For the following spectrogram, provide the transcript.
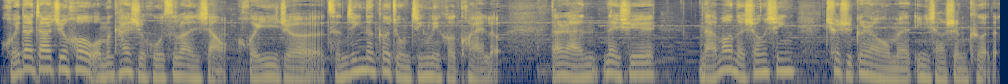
回到家之后，我们开始胡思乱想，回忆着曾经的各种经历和快乐。当然，那些难忘的伤心，却是更让我们印象深刻的。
